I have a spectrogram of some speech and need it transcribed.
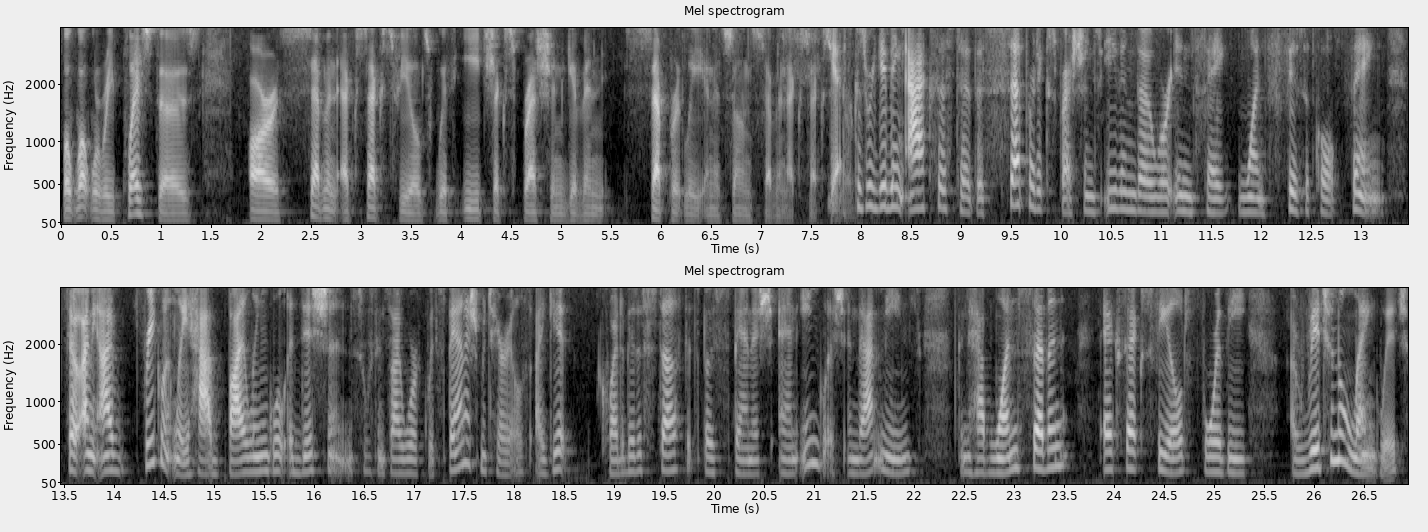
But what will replace those are 7XX fields with each expression given separately in its own 7XX field. Yes, because we're giving access to the separate expressions even though we're in, say, one physical thing. So, I mean, I frequently have bilingual editions. Since I work with Spanish materials, I get quite a bit of stuff that's both Spanish and English, and that means I'm going to have one 7XX field for the original language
